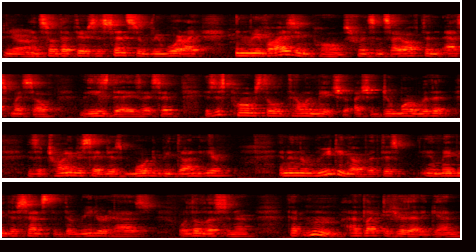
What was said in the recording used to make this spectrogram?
Yeah. And so that there's a sense of reward. I, in revising poems, for instance, I often ask myself these days, I say, is this poem still telling me it should, I should do more with it? Is it trying to say there's more to be done here? And in the reading of it, there's you know, maybe the sense that the reader has, or the listener, that, hmm, I'd like to hear that again.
